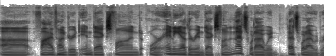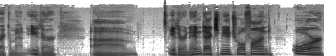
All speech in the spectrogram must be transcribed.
uh, 500 index fund or any other index fund, and that's what I would that's what I would recommend. Either um, either an index mutual fund or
